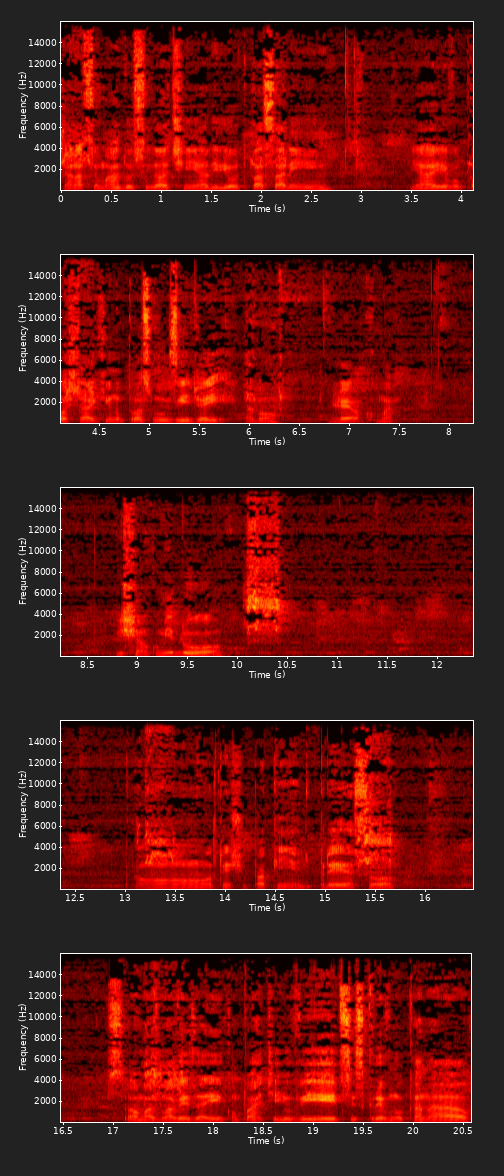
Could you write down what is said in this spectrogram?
Já nasceu mais dois filhotinhos ali de outro passarinho. E aí eu vou postar aqui no próximo vídeo aí, tá bom? É, ó, como é. Bichão comidor, ó. Pronto, enche o papinho de pressa, ó. Só mais uma vez aí, compartilhe o vídeo, se inscreva no canal.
